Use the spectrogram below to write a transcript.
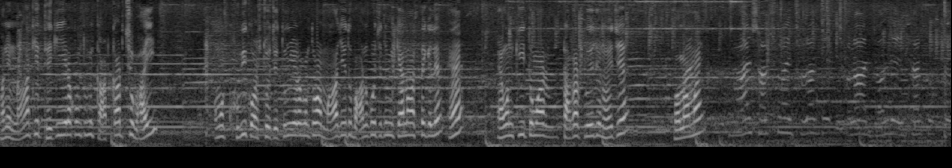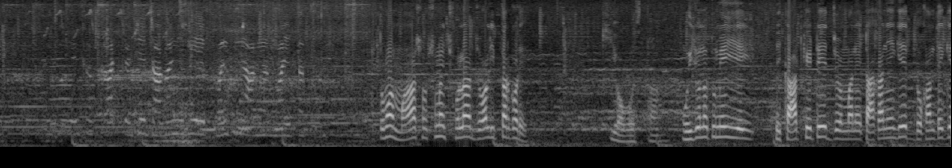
মানে না খেয়ে থেকে এরকম তুমি কাট কাটছো ভাই? আমার খুবই কষ্ট হচ্ছে। তুমি এরকম তোমার মা যেহেতু বারণ করেছে তুমি কেন আসতে গেলে হ্যাঁ? এমন কি তোমার টাকার প্রয়োজন হয়েছে? বলো আমায়। কিনে তোমার মা সবসময় ছোলার জল ইফতার করে? কি অবস্থা ওই জন্য তুমি এই এই কাঠ কেটে মানে টাকা নিয়ে গিয়ে দোকান থেকে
